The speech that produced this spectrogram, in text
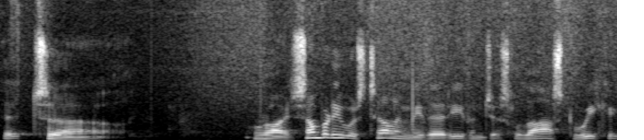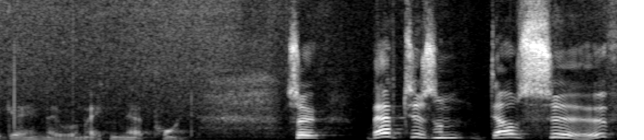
That, uh, right, somebody was telling me that even just last week again they were making that point. So Baptism does serve,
